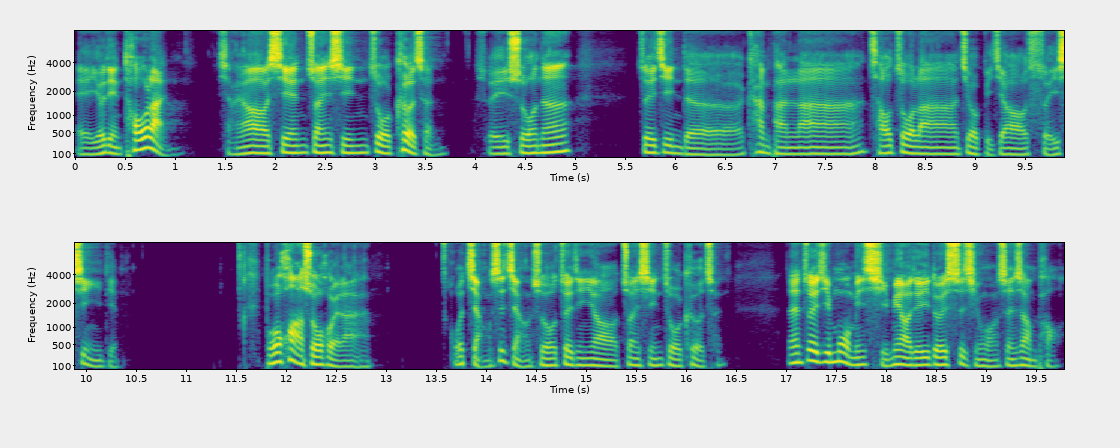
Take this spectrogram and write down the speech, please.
诶有点偷懒，想要先专心做课程，所以说呢，最近的看盘啦、操作啦就比较随性一点。不过话说回来，我讲是讲说最近要专心做课程，但最近莫名其妙就一堆事情往身上跑，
